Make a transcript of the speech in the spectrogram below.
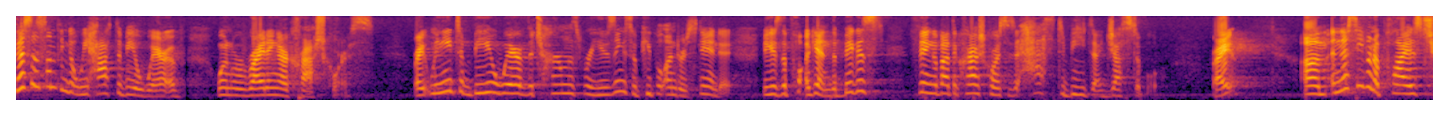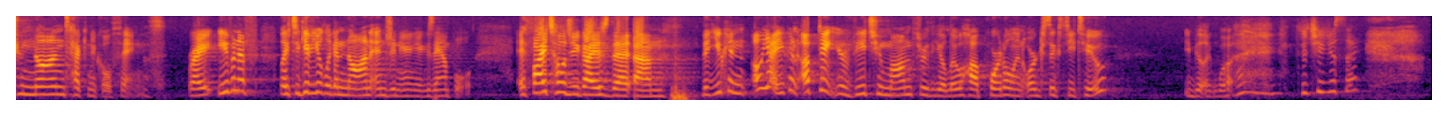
this is something that we have to be aware of when we're writing our crash course, right? We need to be aware of the terms we're using so people understand it. Because, the, again, the biggest thing about the crash course is it has to be digestible, right? Um, and this even applies to non-technical things, right? Even if, like to give you like a non-engineering example, if I told you guys that, um, that you can, oh yeah, you can update your V2 mom through the Aloha portal in org62, you'd be like, what did she just say?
